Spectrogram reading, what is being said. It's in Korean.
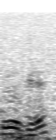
그러게.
